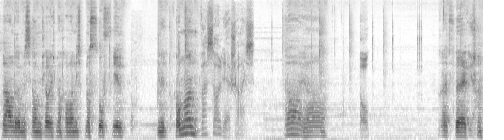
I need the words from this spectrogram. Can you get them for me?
zwei andere Missionen, glaube ich, noch, aber nicht mehr so viel mitkommen. Was soll der Scheiß? Ja, ja. Oh, Bereit für ja, Action.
